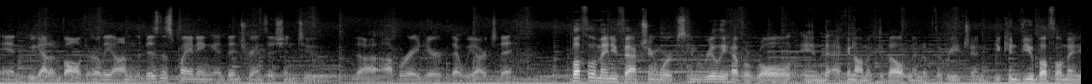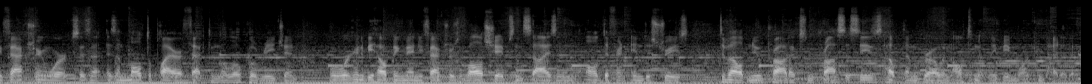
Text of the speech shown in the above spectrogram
And we got involved early on in the business planning and then transitioned to the operator that we are today. Buffalo Manufacturing Works can really have a role in the economic development of the region. You can view Buffalo Manufacturing Works as a, as a multiplier effect in the local region, where we're going to be helping manufacturers of all shapes and sizes in all different industries develop new products and processes, help them grow, and ultimately be more competitive.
